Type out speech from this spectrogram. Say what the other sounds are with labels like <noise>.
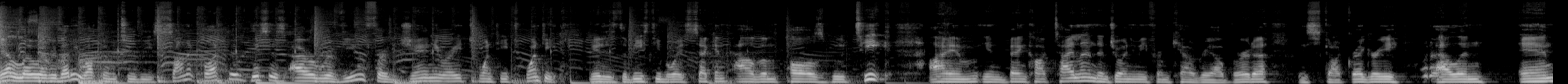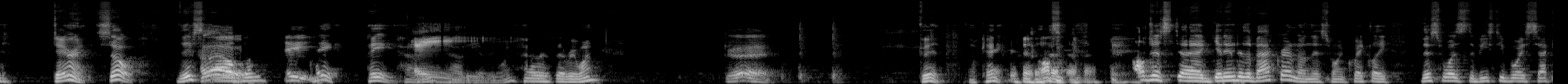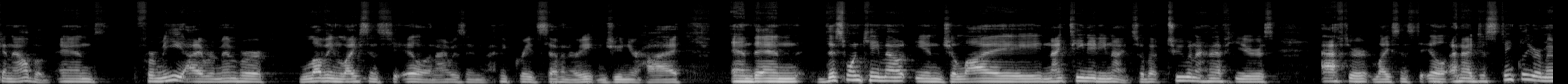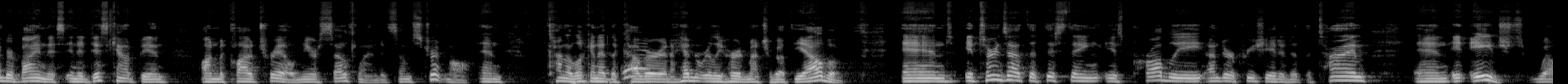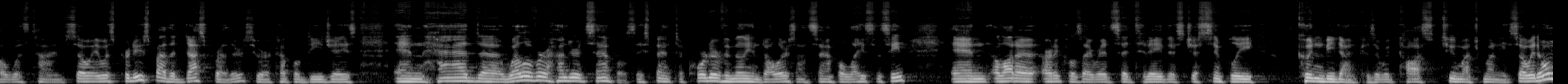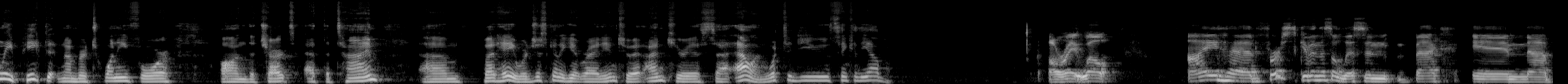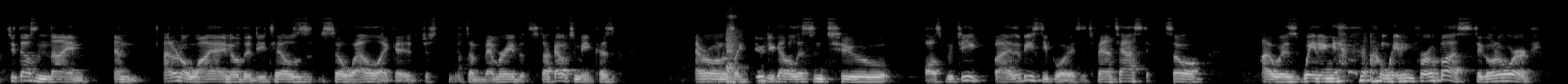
Hello, everybody. Welcome to the Sonic Collective. This is our review for January 2020. It is the Beastie Boys' second album, Paul's Boutique. I am in Bangkok, Thailand, and joining me from Calgary, Alberta is Scott Gregory, Alan, and Darren. So, this Hello. album. Hey. Hey, hey, howdy, Hey. howdy, everyone. How is everyone? Good. Good. Okay. <laughs> Awesome. I'll just uh, get into the background on this one quickly. This was the Beastie Boys' second album. And for me, I remember loving Licensed to Ill. And I was in, I think, grade seven or eight in junior high. And then this one came out in July 1989. So about two and a half years after Licensed to Ill. And I distinctly remember buying this in a discount bin on Macleod Trail near Southland at some strip mall. And kind of looking at the cover, and I hadn't really heard much about the album. And it turns out that this thing is probably underappreciated at the time, and it aged well with time. So it was produced by the Dust Brothers, who are a couple DJs, and had uh, well over 100 samples. They spent a quarter of a million dollars on sample licensing. And a lot of articles I read said today this just simply couldn't be done because it would cost too much money. So it only peaked at number 24 on the charts at the time. Um, but hey, we're just going to get right into it. I'm curious, uh, Alan, what did you think of the album? All right. Well, I had first given this a listen back in uh, 2009, and I don't know why I know the details so well. Like it just it's a memory that stuck out to me because everyone was like, "Dude, you got to listen to Paul's Boutique by the Beastie Boys. It's fantastic." So I was waiting, <laughs> waiting for a bus to go to work,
